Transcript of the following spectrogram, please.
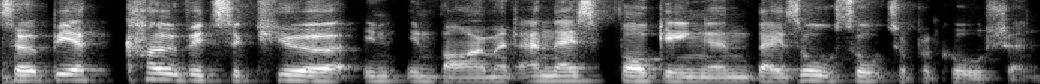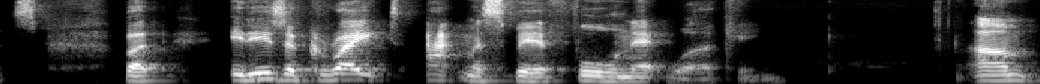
So it'd be a COVID secure in, environment and there's fogging and there's all sorts of precautions. But it is a great atmosphere for networking. Um,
